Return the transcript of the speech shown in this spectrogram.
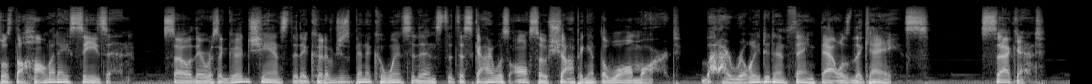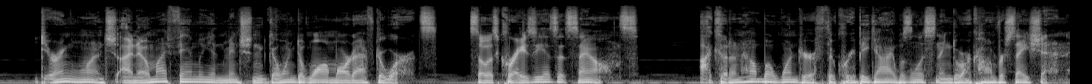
was the holiday season, so there was a good chance that it could have just been a coincidence that this guy was also shopping at the Walmart, but I really didn't think that was the case. Second, during lunch, I know my family had mentioned going to Walmart afterwards, so as crazy as it sounds, I couldn't help but wonder if the creepy guy was listening to our conversation.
